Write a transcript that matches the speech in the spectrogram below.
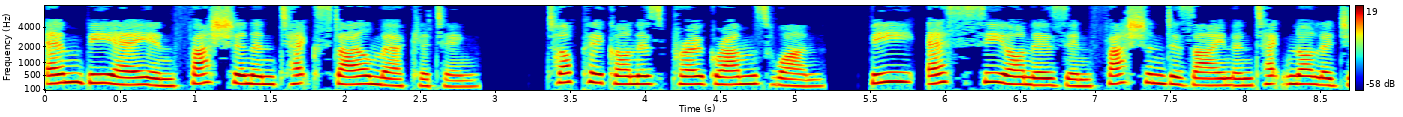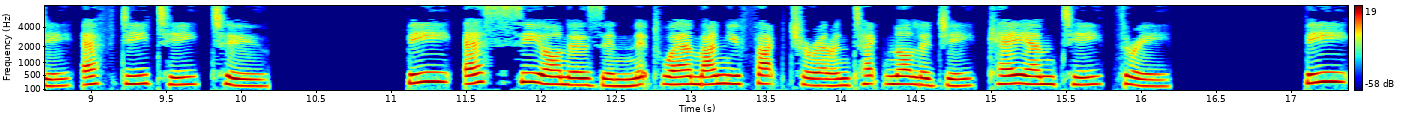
MBA in Fashion and Textile Marketing. Topic Honours Programs 1. B. SC Honours in Fashion Design and Technology FDT 2. B. SC Honours in Knitwear Manufacturer and Technology KMT 3. B.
